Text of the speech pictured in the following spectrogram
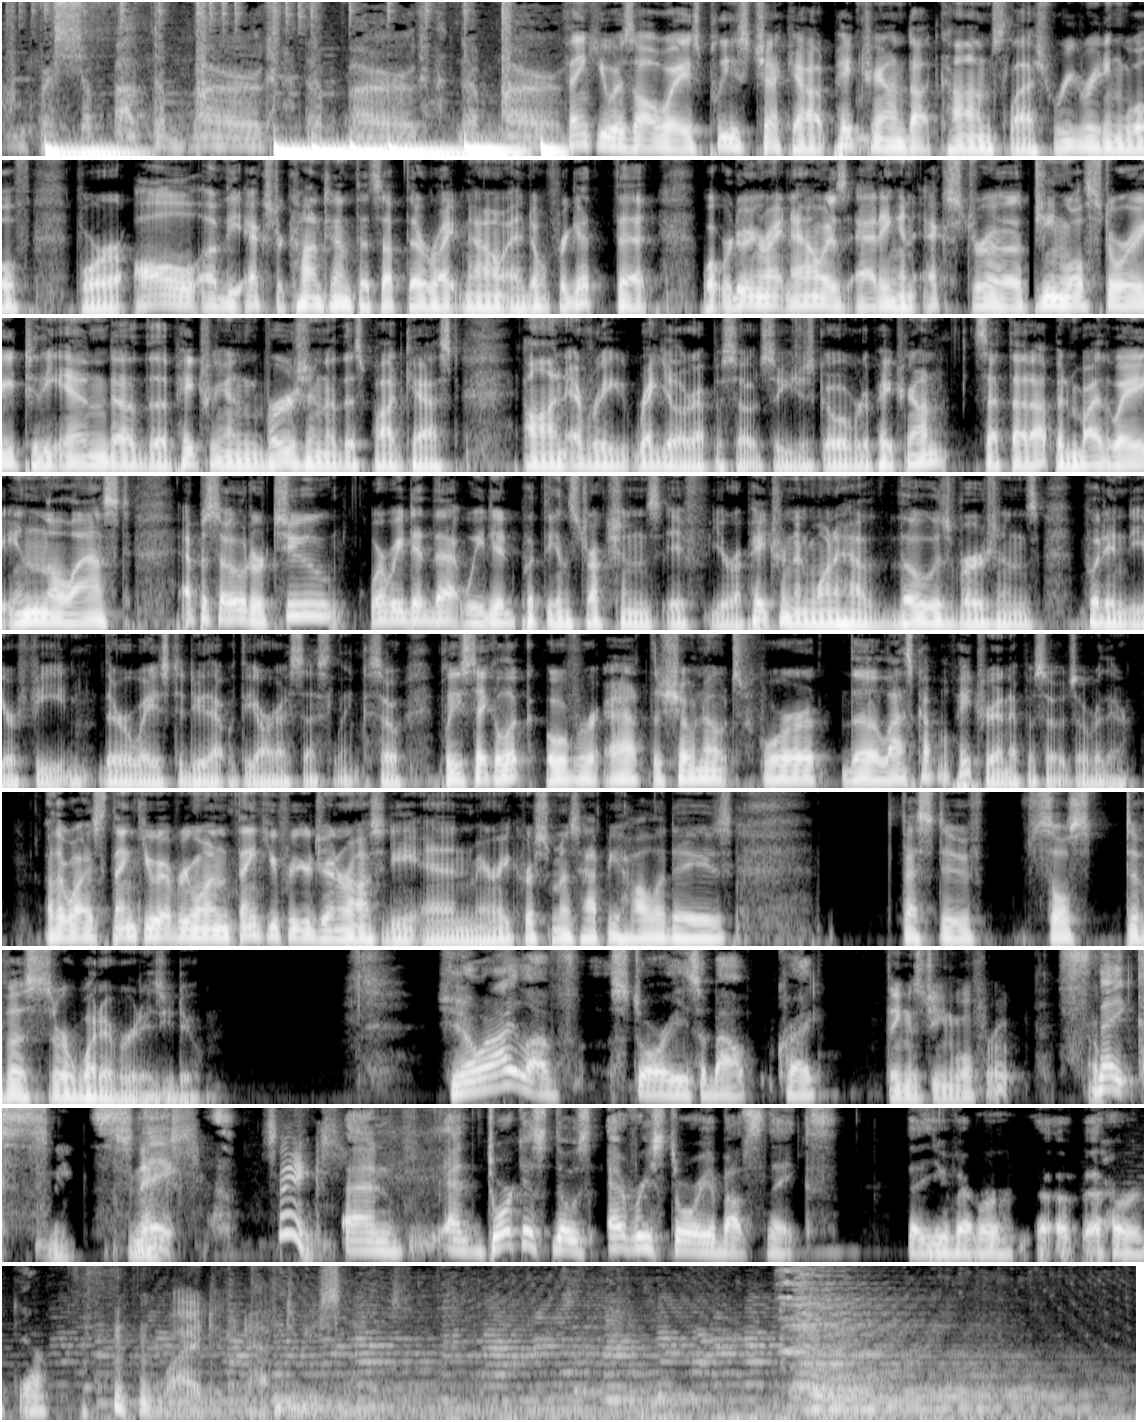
Berg, Berg, Thank you as always. Please check out patreon.com slash rereadingwolf for all of the extra content that's up there right now. And don't forget that what we're doing right now is adding an extra Gene Wolfe story to the end of the Patreon version of this podcast on every regular episode. So you just go over to Patreon, set that up. And by the way, in the last episode or two where we did that, we did put the instructions if you're a patron and want to have those versions put into your feed. There are ways to do that with the RSS link. So please take a look over at the show notes for the last couple Patreon episodes over there. Otherwise, thank you everyone. Thank you for your generosity and Merry Christmas, Happy Holidays, festive solstice, or whatever it is you do. You know what I love stories about, Craig? Things Gene Wolfe wrote. Snakes. Oh, snakes. Snakes. Snakes. And and Dorcas knows every story about snakes that you've ever uh, uh heard. Yeah. Why did it have to be snakes?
